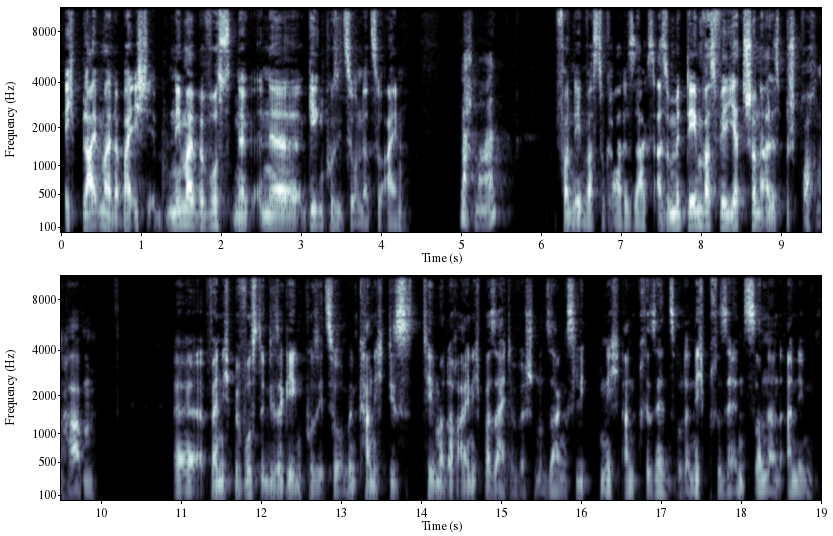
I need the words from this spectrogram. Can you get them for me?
ich bleib mal dabei. Ich nehme mal bewusst eine, eine Gegenposition dazu ein. Mach mal. Von dem, was du gerade sagst. Also mit dem, was wir jetzt schon alles besprochen haben äh, wenn ich bewusst in dieser Gegenposition bin, kann ich dieses Thema doch eigentlich beiseite wischen und sagen, es liegt nicht an Präsenz oder nicht Präsenz, sondern an dem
